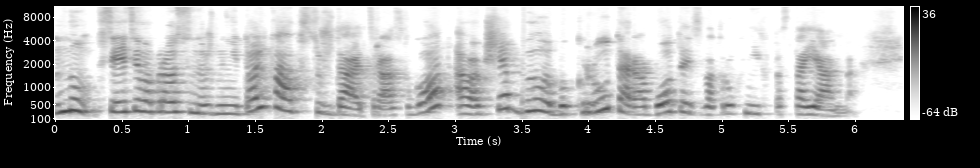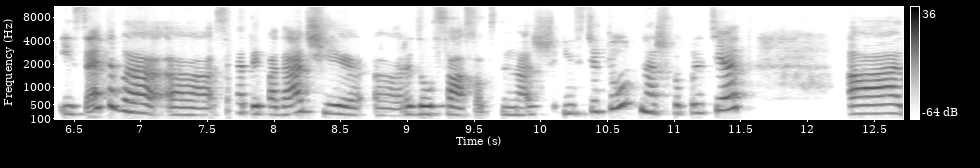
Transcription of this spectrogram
ну, все эти вопросы нужно не только обсуждать раз в год, а вообще было бы круто работать вокруг них постоянно. И с этого, а, с этой подачи а, родился, собственно, наш институт, наш факультет. А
